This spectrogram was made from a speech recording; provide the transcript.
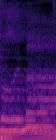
在吗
